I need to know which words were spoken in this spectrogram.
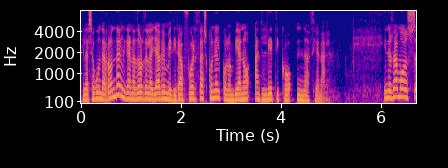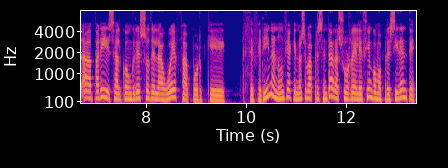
En la segunda ronda, el ganador de la llave medirá fuerzas con el colombiano Atlético Nacional. Y nos vamos a París, al Congreso de la UEFA, porque Ceferín anuncia que no se va a presentar a su reelección como presidente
